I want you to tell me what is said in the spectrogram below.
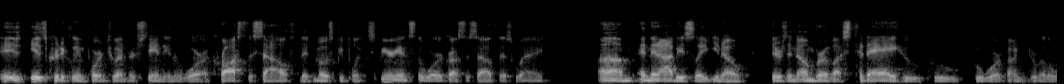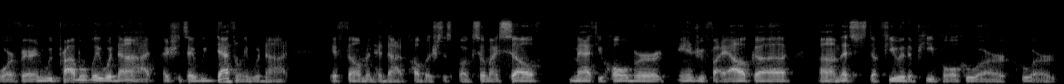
is, is critically important to understanding the war across the South. That most people experience the war across the South this way. Um, and then obviously, you know, there's a number of us today who who who work on guerrilla warfare, and we probably would not. I should say, we definitely would not if Fellman had not published this book. So myself, Matthew Hulbert, Andrew Fialka, um, that's just a few of the people who are who are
